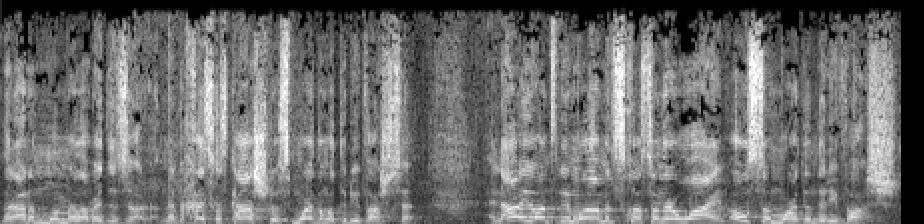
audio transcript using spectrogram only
They're not a mummer lavar dezara. Nebuchadnezzar's kashrus more than what the Rivash said. And now he wants to be malamed schus on their wine, also more than the Rivash.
